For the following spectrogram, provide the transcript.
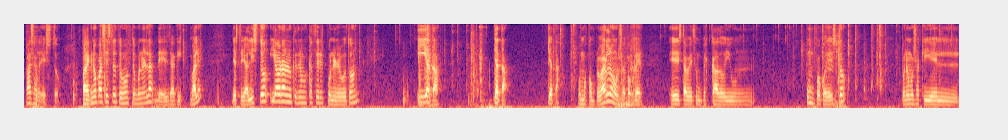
pasa esto. Para que no pase esto, tenemos que ponerla desde aquí, ¿vale? Ya estaría listo y ahora lo que tenemos que hacer es poner el botón y ya está. Ya está. Ya está. Podemos comprobarlo. Vamos a coger esta vez un pescado y un... Un poco de esto. Ponemos aquí el...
